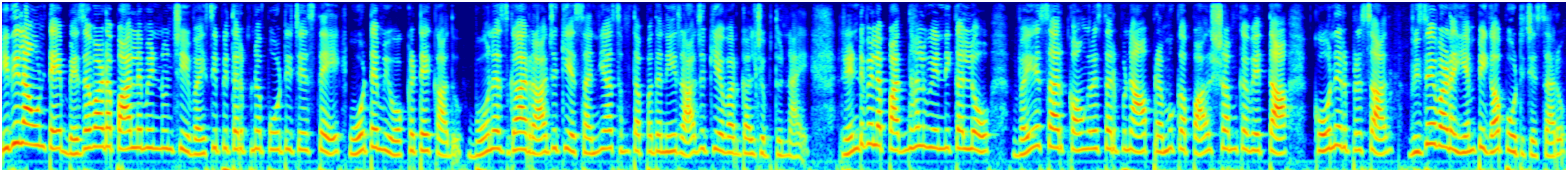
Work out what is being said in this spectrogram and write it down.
ఇదిలా ఉంటే బెజవాడ పార్లమెంట్ నుంచి వైసీపీ తరపున పోటీ చేస్తే ఓటమి ఒక్కటే కాదు. బోనస్గా రాజకీయ సన్యాసం తప్పదని రాజకీయ వర్గాలు చెబుతున్నాయి. రెండు వేల పద్నాలుగు ఎన్నికల్లో వైఎస్ఆర్ కాంగ్రెస్ తరపున ప్రముఖ పారిశ్రామికవేత్త కోనేరు ప్రసాద్ విజయవాడ ఎంపీగా పోటీ చేశారు.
